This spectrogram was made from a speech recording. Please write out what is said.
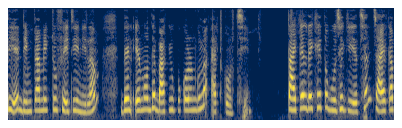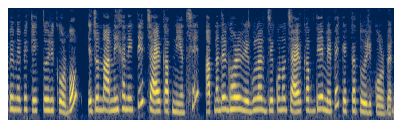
দিয়ে ডিমটা আমি একটু ফেটিয়ে নিলাম দেন এর মধ্যে বাকি উপকরণগুলো অ্যাড করছি। টাইটেল দেখেই তো বুঝে গিয়েছেন, চায়ের কাপে মেপে কেক তৈরি করব। এজন্য আমি এখানে একটি চায়ের কাপ নিয়েছি। আপনাদের ঘরে রেগুলার যে কোনো চায়ের কাপ দিয়ে মেপে কেকটা তৈরি করবেন।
